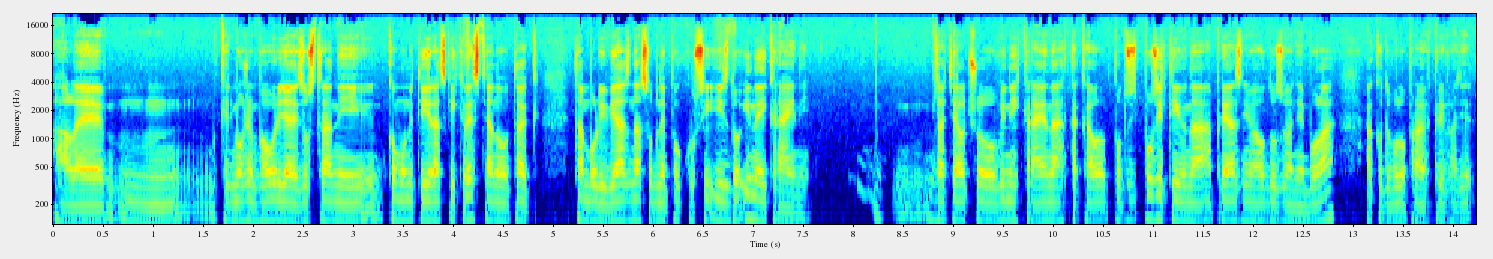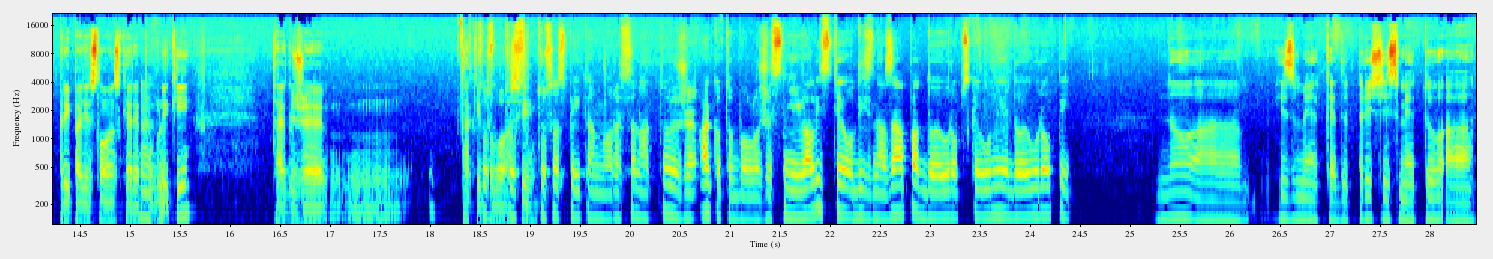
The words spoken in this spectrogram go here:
ale mm, keď môžem hovoriť aj zo strany komunity irackých kresťanov, tak tam boli viacnásobné pokusy ísť do inej krajiny. Zatiaľ, čo v iných krajinách taká pozitívna a priaznivá odozva nebola, ako to bolo práve v prípade, v prípade Slovenskej mhm. republiky. Mm. Takže Taký tu, to bol tu, asi... tu sa spýtam Moresa na to, že ako to bolo, že snívali ste odísť na západ do Európskej únie, do Európy? No a my sme, keď prišli sme tu a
